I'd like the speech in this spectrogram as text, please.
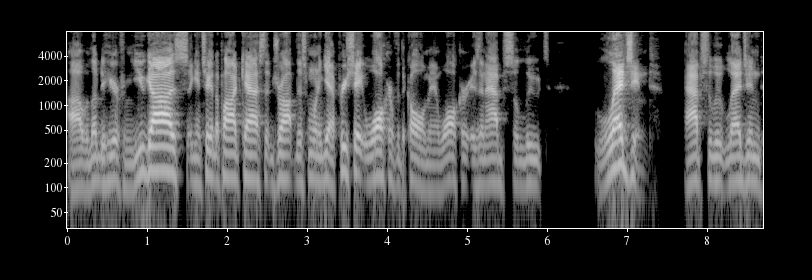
Uh, would love to hear from you guys. Again, check out the podcast that dropped this morning. Yeah, appreciate Walker for the call, man. Walker is an absolute legend. Absolute legend.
